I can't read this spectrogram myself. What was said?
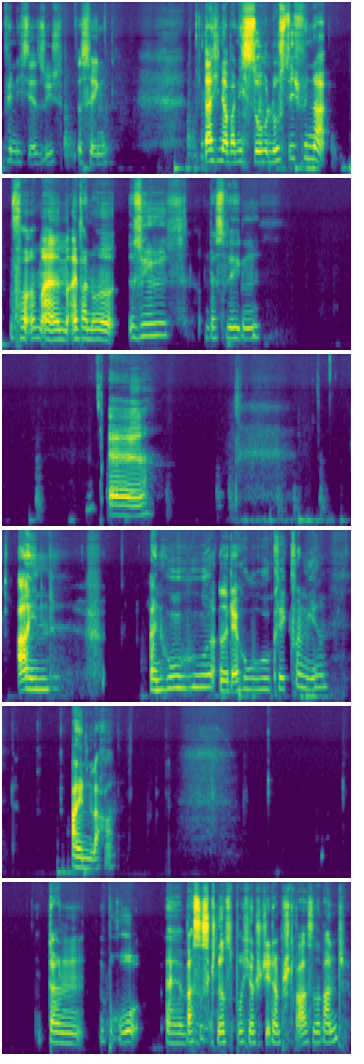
Finde ich sehr süß. Deswegen. Da ich ihn aber nicht so lustig finde, vor allem einfach nur süß. Und deswegen. Äh. Ein. Ein Huhu. Also der Huhu kriegt von mir einen Lacher. Dann Brot. Äh, was ist knusprig und steht am Straßenrand?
